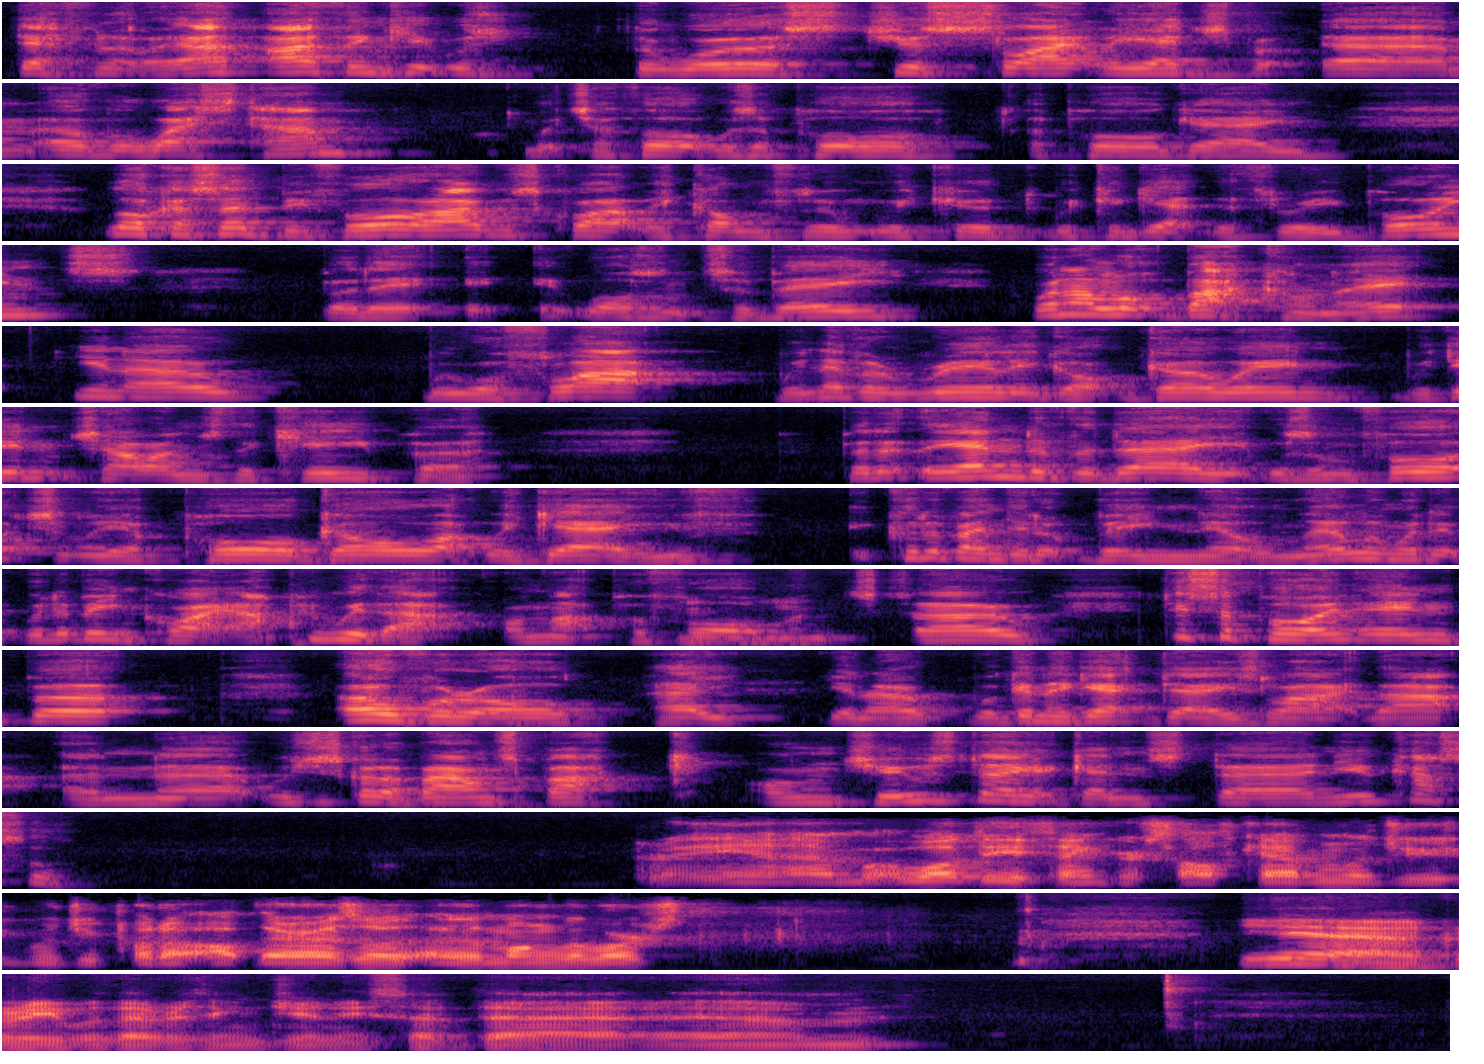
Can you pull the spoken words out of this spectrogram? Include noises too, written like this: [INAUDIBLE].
Definitely. I, I think it was the worst, just slightly edged um, over West Ham, which I thought was a poor a poor game. Look, I said before, I was quietly confident we could we could get the three points but it, it wasn't to be. When I look back on it, you know, we were flat. We never really got going. We didn't challenge the keeper. But at the end of the day, it was unfortunately a poor goal that we gave. It could have ended up being nil nil, and we'd, we'd have been quite happy with that on that performance. Mm-hmm. So disappointing, but overall, hey, you know, we're going to get days like that, and uh, we're just got to bounce back on Tuesday against uh, Newcastle. Great. Um, what do you think yourself, Kevin? Would you would you put it up there as, a, as among the worst? Yeah, I agree with everything Jenny said there. Um,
